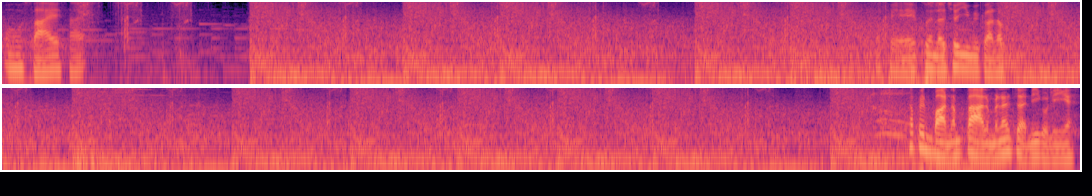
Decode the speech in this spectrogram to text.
โอ้ซ้ายซ้ายโอเคเพื่อนเราช่วยยิงไปก่อนครับถ้าเป็นบานน้ำตาลมันน่าจะนี่กว่านี้ไงเอ่อ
